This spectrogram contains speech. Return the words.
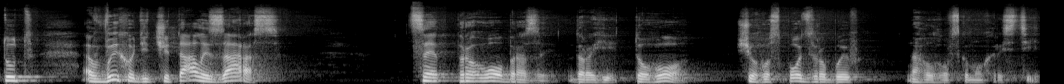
тут в виході читали зараз, це прообрази, дорогі, того, що Господь зробив на Голговському Христі.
